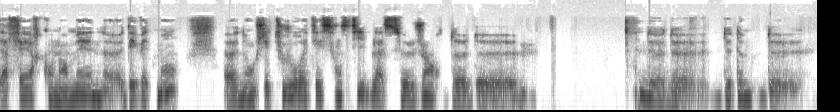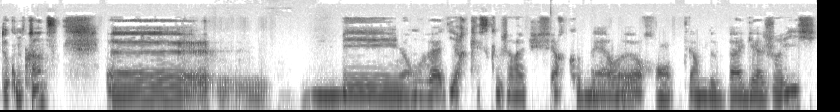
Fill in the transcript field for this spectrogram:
affaires qu'on emmène, euh, des vêtements. Euh, donc j'ai toujours été sensible à ce genre de, de de, de, de, de, de contraintes. Euh, mais on va dire qu'est-ce que j'aurais pu faire comme erreur en termes de bagagerie?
